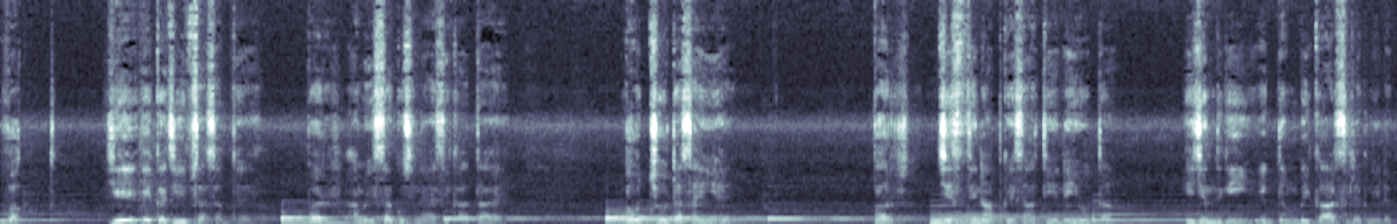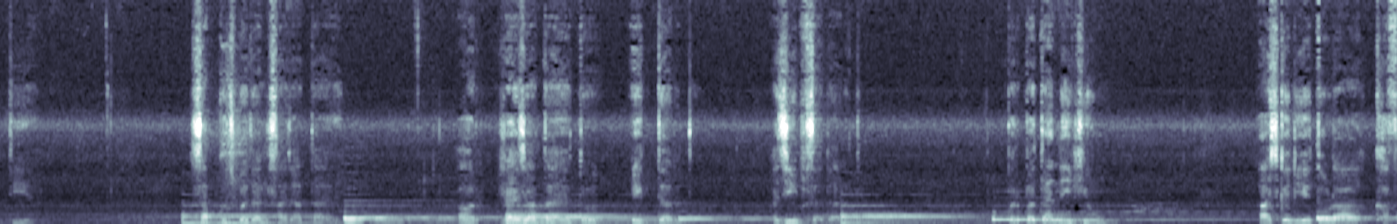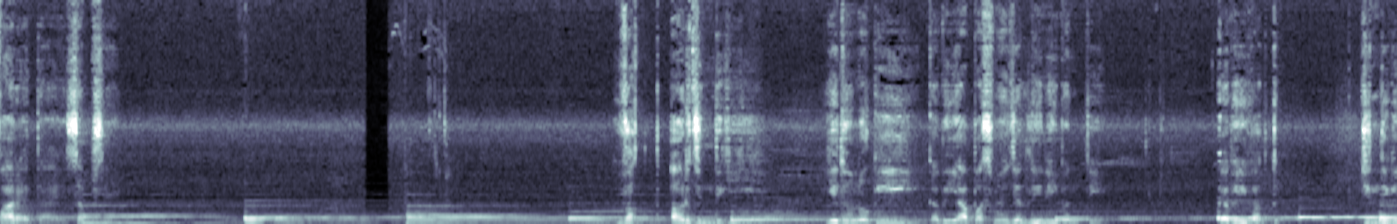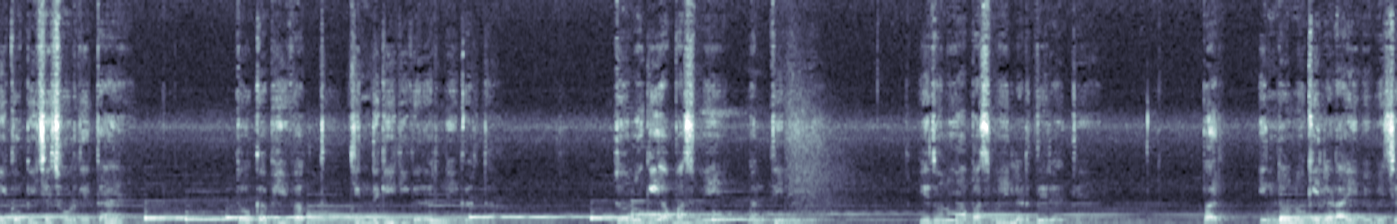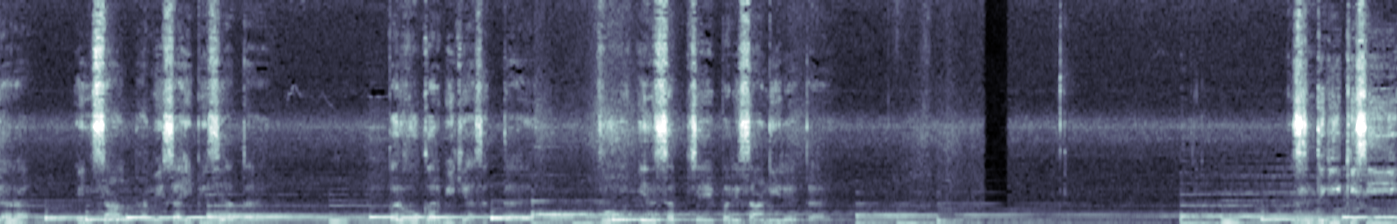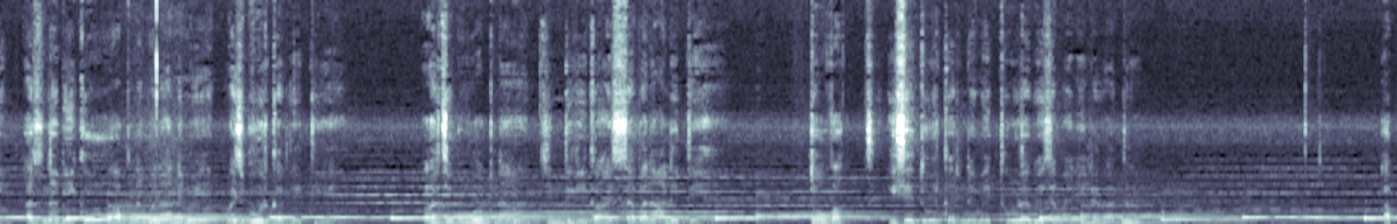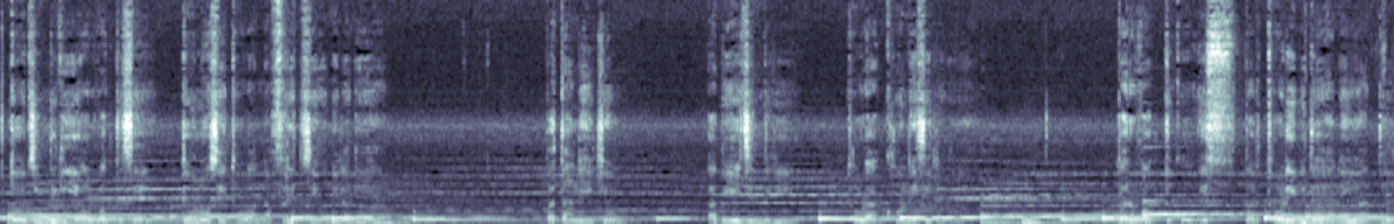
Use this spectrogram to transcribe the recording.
एक अजीब सा शब्द है, पर हमेशा कुछ नया सिखाता है। बहुत छोटा सा ही है, पर जिस दिन आपके साथ ये नहीं होता, ये ज़िंदगी एकदम बेकार सी लगने लगती है। सब कुछ बदल सा जाता है, और रह जाता है तो एक दर्द, अजीब सा दर्द। पर पता नहीं क्यों आजकल ये थोड़ा खफा रहता है सबसे। वक्त और ज़िंदगी। ये दोनों की कभी आपस में जल्दी नहीं बनती। कभी वक्त ज़िंदगी को पीछे छोड़ देता है तो कभी वक्त ज़िंदगी की कदर नहीं करता। दोनों की आपस में बनती नहीं है। ये दोनों आपस में लड़ते रहते हैं। पर इन दोनों की लड़ाई में बेचारा इंसान हमेशा ही पिस जाता है। पर वो कर भी क्या सकता है? वो इन सबसे परेशान ही रहता है। ज़िंदगी किसी अजनबी को अपना बनाने में मजबूर कर देती है। और जब वो अपना ज़िंदगी का हिस्सा बना लेते हैं तो वक्त इसे दूर करने में थोड़ा भी समय नहीं लगाता। अब तो ज़िंदगी और वक्त से दोनों से थोड़ा नफरत सी होने लगी है। पता नहीं क्यों अब ये ज़िंदगी थोड़ा खोने सी लगी है। पर वक्त को इस पर थोड़ी भी दया नहीं आती।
